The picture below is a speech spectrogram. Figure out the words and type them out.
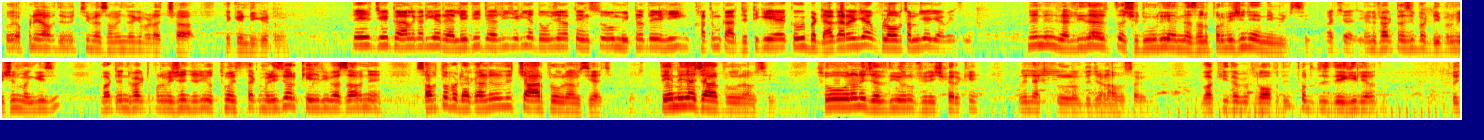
ਸੋ ਆਪਣੇ ਆਪ ਦੇ ਵਿੱਚ ਹੀ ਮੈਂ ਸਮਝਦਾ ਕਿ ਬੜਾ ਅੱਛਾ ਇੱਕ ਇੰਡੀਕੇਟਰ ਹੈ। ਤੇ ਜੇ ਗੱਲ ਕਰੀਏ ਰੈਲੀ ਦੀ ਰੈਲੀ ਜਿਹੜੀ ਆ 2300 ਮੀਟਰ ਦੇ ਹੀ ਖਤਮ ਕਰ ਦਿੱਤੀ ਗਈ ਹੈ। ਕੋਈ ਵੱਡਾ ਕਾਰਨ ਜਾਂ ਫਲੋਪ ਸਮਝਿਆ ਜਾਵੇ ਇਸ ਨੂੰ? ਨਹੀਂ ਨਹੀਂ ਰੈਲੀ ਦਾ ਤਾਂ ਸ਼ਡਿਊਲ ਹੀ ਇੰਨਾ ਸਾਨੂੰ ਪਰਮਿਸ਼ਨ ਹੀ ਇੰਨੀ ਮਿਲੀ ਸੀ। ਅੱਛਾ ਜੀ। ਇਨਫੈਕਟ ਅਸੀਂ ਵੱਡੀ ਪਰਮਿਸ਼ਨ ਮੰਗੀ ਸੀ ਬਟ ਇਨਫੈਕਟ ਪਰਮਿਸ਼ਨ ਜਿਹੜੀ ਉੱਥੋਂ ਇਸ ਤੱਕ ਮਿਲੀ ਸੀ ਔਰ ਕੇਜਰੀਵਾਲ ਸਾਹਿਬ ਨੇ ਸਭ ਤੋਂ ਵੱਡਾ ਕਾਰਨ ਉਹਨਾਂ ਦੇ ਚਾਰ ਪ੍ਰੋਗਰਾਮ ਸੀ ਅੱਜ। ਤਿੰਨ ਜਾਂ ਚਾਰ ਪ੍ਰੋਗਰਾਮ ਸੀ। ਸੋ ਉਹਨਾਂ ਨੇ ਜਲਦੀ ਉਹਨੂੰ ਫਿਨਿਸ਼ ਕਰਕੇ ਵੀ ਨੈਕਸਟ ਪ੍ਰੋਗਰਾਮ ਤੇ ਜਾਣਾ ਹੋ ਸਕਦਾ। ਬਾਕੀ ਤਾਂ ਕੋਈ ਫਲॉप ਨਹੀਂ ਤੁਹਾਨੂੰ ਤੁਸੀਂ ਦੇਖ ਹੀ ਲਿਆ ਤੁਸੀਂ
